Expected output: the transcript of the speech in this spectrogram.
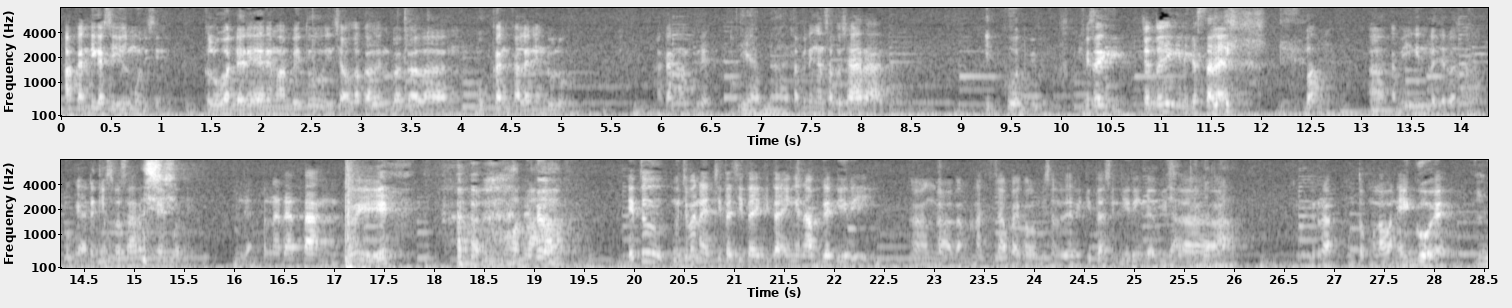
akan dikasih ilmu di sini. Keluar dari RMAB itu insya Allah kalian bakalan bukan kalian yang dulu akan upgrade. Iya benar. tapi dengan satu syarat ikut gitu. Misalnya contohnya gini kesel ya. Bang uh, kami ingin belajar bahasa Arab. Oke ada kelas bahasa Arab yang buat nih. Nggak pernah datang. Wih. Mohon itu maaf. itu macam mana cita-cita kita ingin upgrade diri? Uh, nggak akan pernah tercapai. Kalau misalnya dari kita sendiri nggak bisa Nggak tergerak. bergerak. untuk melawan ego ya. Hmm,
